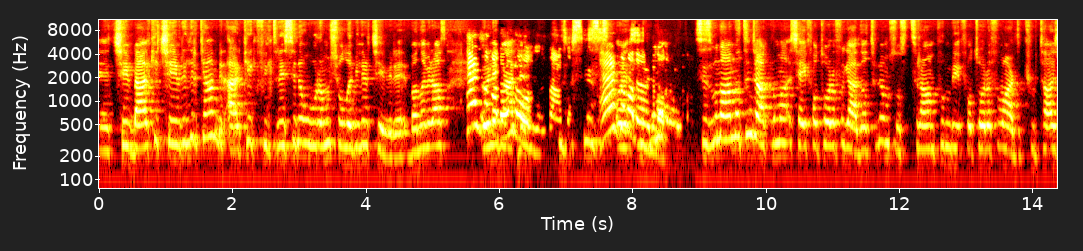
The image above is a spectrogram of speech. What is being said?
e, çev, belki çevrilirken bir erkek filtresine uğramış olabilir çeviri. Bana biraz her öyle zaman geldi. öyle oluyor zaten. Siz, siz, her öyle, zaman öyle bunu, oluyor. Siz bunu anlatınca aklıma şey fotoğrafı geldi. Hatırlıyor musunuz? Trump'ın bir fotoğrafı vardı. Kürtaj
